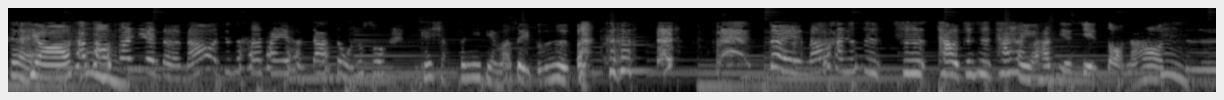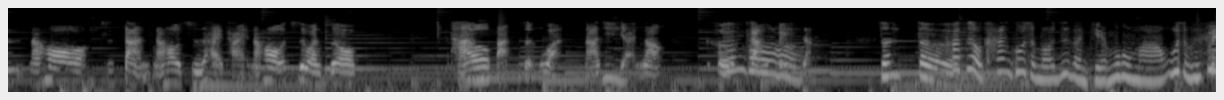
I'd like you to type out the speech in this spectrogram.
对，有他超专业的。然后就是喝汤也很大声，我就说你可以小声一点嘛，这里不是日本。对，然后他就是吃，他就是他很有他自己的节奏，然后吃，然后吃蛋，然后吃海苔，然后吃完之后，他要把整碗拿起来，然后喝干杯这样。真的？他是有看过什么日本节目吗？为什么没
